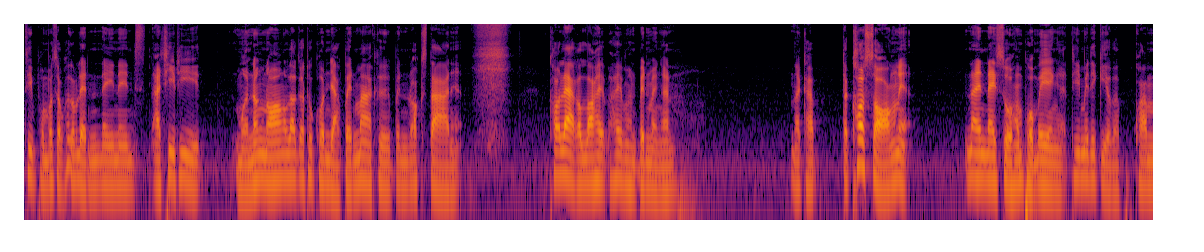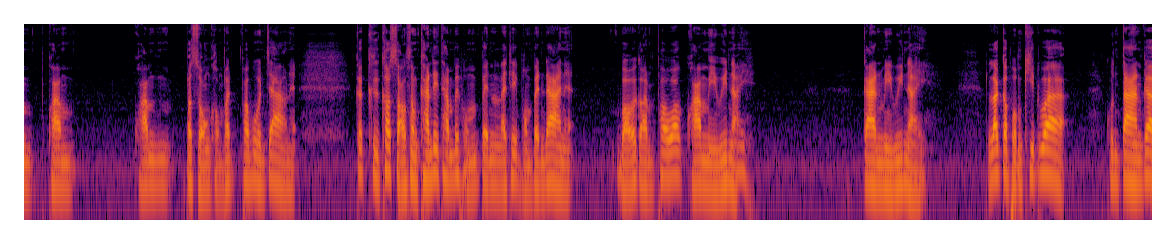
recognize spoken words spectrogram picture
ที่ผมประสบความสำเร็จในในอาชีพที่เหมือนน้องๆ แล้วก็ทุกคนอยากเป็นมากคือเป็นร็อกสตาร์เนี่ย ข้อแรกก็รอให้ให้มันเป็นแบบนั้นนะครับ แต่ข้อสองเนี่ยในในส่วนของผมเองอะที่ไม่ได้เกี่ยวกับความความความประสงค์ของพระพระผู้เป็นเจ้าเนี่ย ก็คือข้อสองสำคัญที่ทำให้ผมเป็นอะไรที่ผมเป็นได้เนี่ย บอกไว้ก่อนเพราะว่าความมีวินัย การมีวินัย แล้วก็ผมคิดว่าคุณตาลก็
